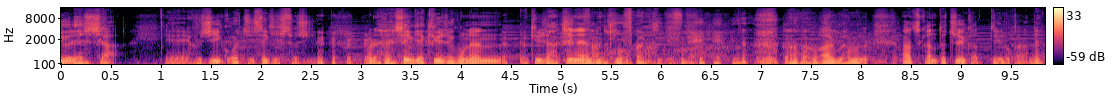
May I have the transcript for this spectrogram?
哀愁列車、えー藤井浩一関仁。これ1995年98年の アルバム「アツカント中華」っていうのからね、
